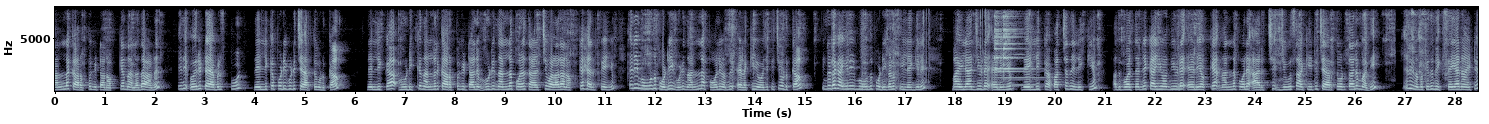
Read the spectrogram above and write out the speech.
നല്ല കറുപ്പ് കിട്ടാനൊക്കെ നല്ലതാണ്. ഇനി ഒരു ടേബിൾ സ്പൂൺ നെല്ലിക്കപ്പൊടി കൂടി ചേർത്ത് കൊടുക്കാം. നെല്ലിക്ക മുടിക്ക് നല്ലൊരു കറുപ്പ് കിട്ടാനും മുടി നല്ല പോലെ തഴച്ച് വളരാനൊക്കെ ഹെൽപ്പ് ചെയ്യും. ഇനി ഈ മൂന്ന് പൊടിയും കൂടി നല്ല പോലെ ഒന്ന് ഇളക്കി യോജിപ്പിച്ച് കൊടുക്കാം. നിങ്ങളുടെ കയ്യിൽ ഈ മൂന്ന് പൊടികളും ഇല്ലെങ്കിൽ മൈലാഞ്ചിയുടെ ഇലയും നെല്ലിക്ക പച്ച നെല്ലിക്കയും അതുപോലെ തന്നെ കയ്യോന്നിയുടെ ഇലയൊക്കെ നല്ല പോലെ അരച്ച് ജ്യൂസ് ആക്കിയിട്ട് ചേർത്ത് കൊടുത്താലും മതി. ഇനി നമുക്കിത് മിക്സ് ചെയ്യാനായിട്ട്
